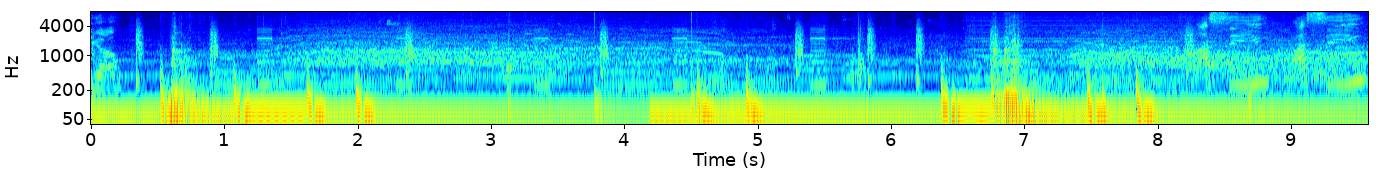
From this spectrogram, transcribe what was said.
we go. I see you. I see you.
